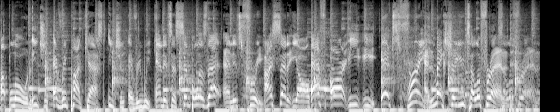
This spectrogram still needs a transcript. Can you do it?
upload each and every podcast each and every week. And it's as simple as that, and it's free. I said it, y'all. F R E E. It's free. And make sure you tell a friend. Tell a friend.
